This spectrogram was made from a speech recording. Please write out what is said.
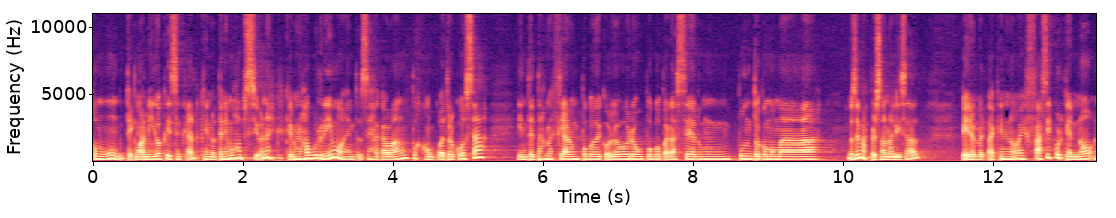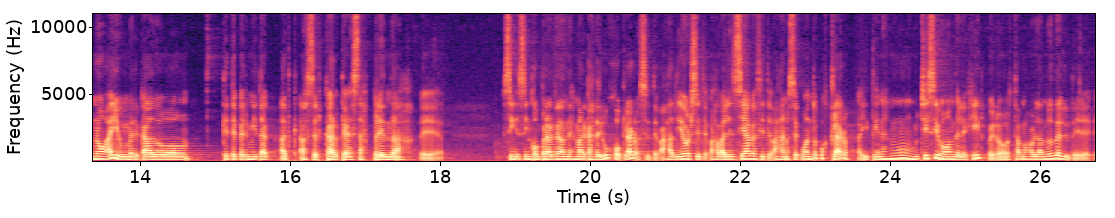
común. Tengo amigos que dicen, claro, que no tenemos opciones, que, que nos aburrimos, entonces acaban pues con cuatro cosas, intentas mezclar un poco de color o un poco para hacer un punto como más, no sé, más personalizado, pero es verdad que no es fácil porque no, no hay un mercado que te permita acercarte a esas prendas. Eh, sin, comprar grandes marcas de lujo, claro, si te vas a Dior, si te vas a Valenciaga, si te vas a no sé cuánto, pues claro, ahí tienes muchísimo donde elegir, pero estamos hablando de,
